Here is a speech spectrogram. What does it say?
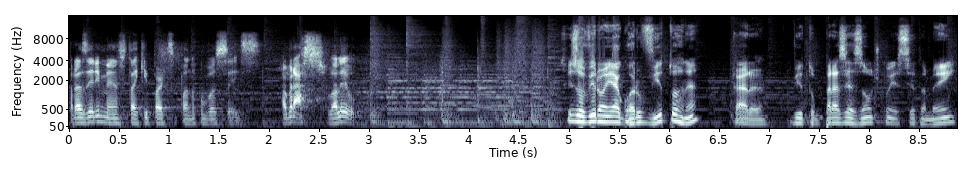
Prazer imenso estar aqui participando com vocês. Abraço, valeu! Vocês ouviram aí agora o Vitor, né? Cara, Vitor, um prazerzão te conhecer também.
